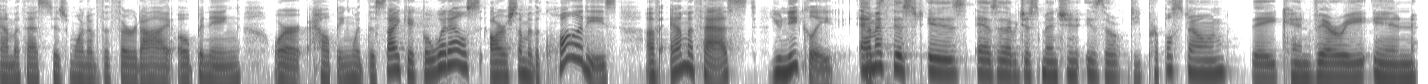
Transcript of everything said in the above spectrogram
amethyst is one of the third eye opening or helping with the psychic. But what else are some of the qualities of amethyst uniquely? Amethyst is, as I just mentioned, is a deep purple stone. They can vary in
